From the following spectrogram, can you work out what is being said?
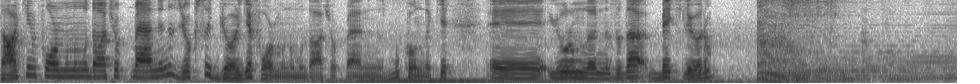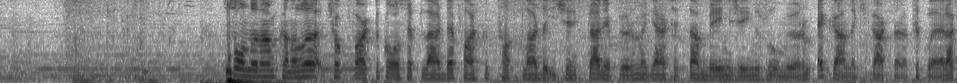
Darkin formunu mu daha çok beğendiniz yoksa gölge formunu mu daha çok beğendiniz? Bu konudaki eee, yorumlarınızı da bekliyorum. Son dönem kanala çok farklı konseptlerde, farklı tatlarda içerikler yapıyorum ve gerçekten beğeneceğinizi umuyorum. Ekrandaki kartlara tıklayarak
